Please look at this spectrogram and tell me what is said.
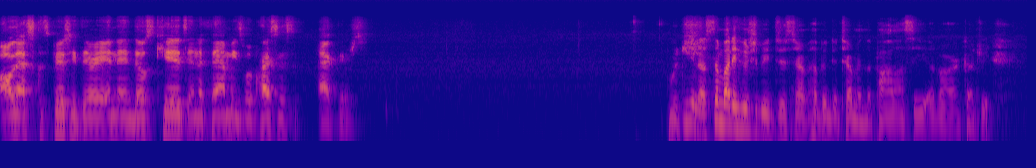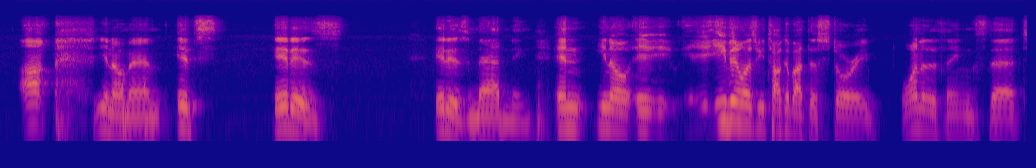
all that's conspiracy theory, and then those kids and the families were crisis actors. Which you know somebody who should be determ- helping determine the policy of our country. Uh, you know, man, it's it is it is maddening, and you know, it, it, even as we talk about this story, one of the things that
